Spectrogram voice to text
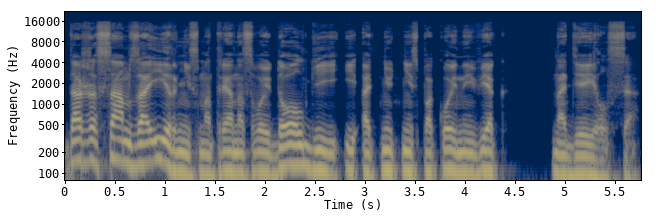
Даже сам Заир, несмотря на свой долгий и отнюдь неспокойный век, надеялся.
